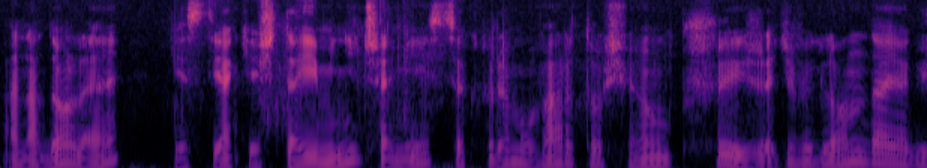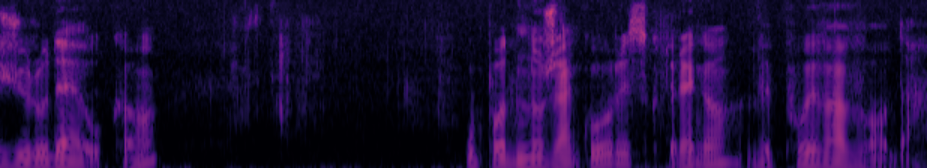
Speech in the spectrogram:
a na dole jest jakieś tajemnicze miejsce, któremu warto się przyjrzeć. Wygląda jak źródełko u podnóża góry, z którego wypływa woda.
